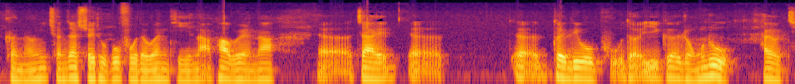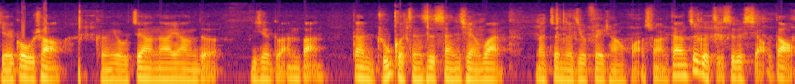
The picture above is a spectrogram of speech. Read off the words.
可能存在水土不服的问题，哪怕维尔纳，呃，在呃呃对利物浦的一个融入还有结构上，可能有这样那样的一些短板，但如果真是三千万，那真的就非常划算。但这个只是个小道，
